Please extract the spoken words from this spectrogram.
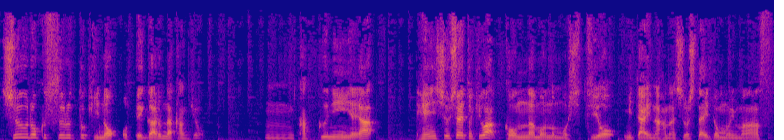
収録する時のお手軽な環境。うん、確認や編集したい時はこんなものも必要みたいな話をしたいと思います。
